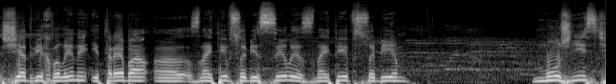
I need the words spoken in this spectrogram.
Ще дві хвилини, і треба е, знайти в собі сили, знайти в собі мужність.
